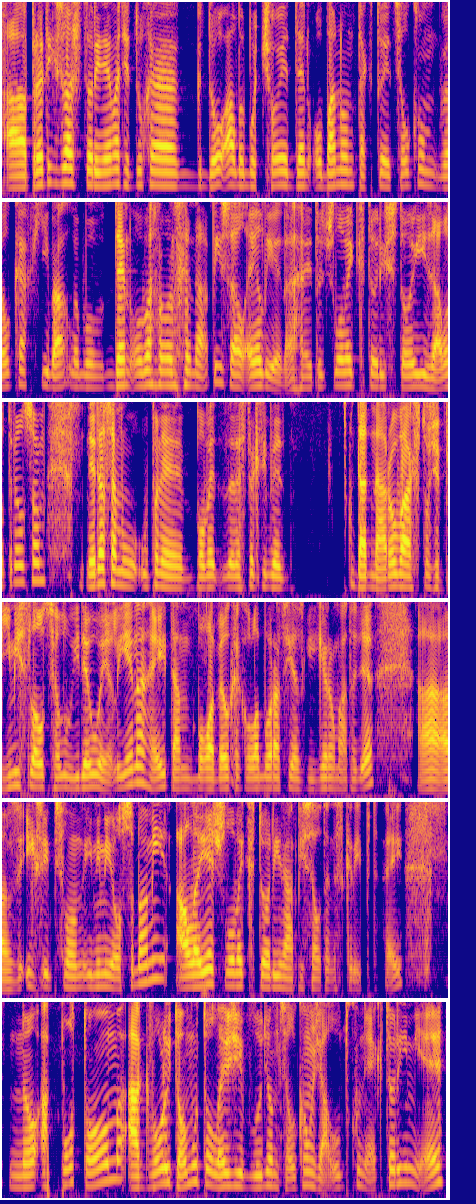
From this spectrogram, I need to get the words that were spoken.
A pre tých z vás, ktorí nemáte tucha, kto alebo čo je Dan O'Bannon, tak to je celkom veľká chyba, lebo Dan O'Bannon napísal Aliena. Je to človek, ktorý stojí za Votrelcom. Nedá sa mu úplne povedať, respektíve dať na rováž to, že vymyslel celú ideu Aliena, hej, tam bola veľká kolaborácia s Gigerom a teda a s XY inými osobami, ale je človek, ktorý napísal ten skript, hej. No a potom, a kvôli tomuto leží v ľuďom celkom žalúdku niektorým je,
